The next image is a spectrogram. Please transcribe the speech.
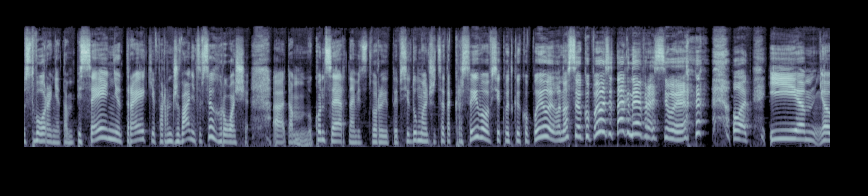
створення там пісень, треків, аранжування. Це все гроші. Е, там концерт навіть створити. Всі думають, що це так красиво, всі квитки купили. Воно все купилося, так не працює. От і е,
